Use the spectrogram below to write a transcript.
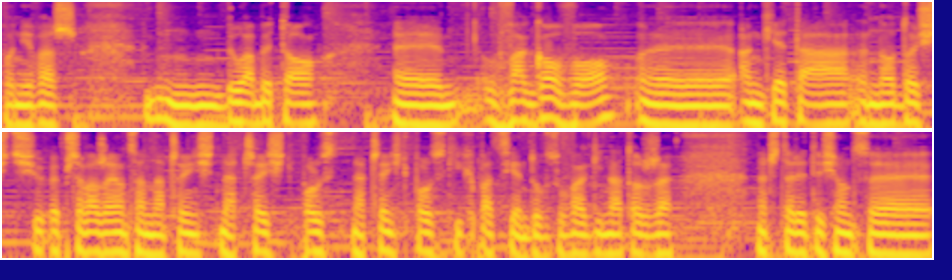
ponieważ byłaby to wagowo ankieta no, dość przeważająca na część, na, część na część polskich pacjentów z uwagi na to, że na 4000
